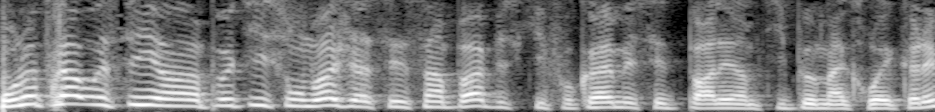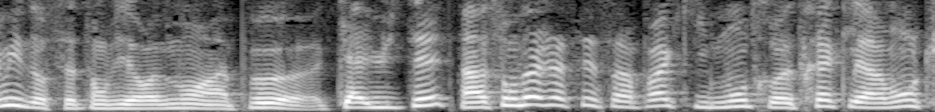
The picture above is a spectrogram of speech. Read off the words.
On notera aussi un petit sondage assez sympa puisqu'il faut quand même essayer de parler un petit peu macroéconomie dans cet environnement un peu euh, cahuté. Un sondage assez sympa qui montre très clairement que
